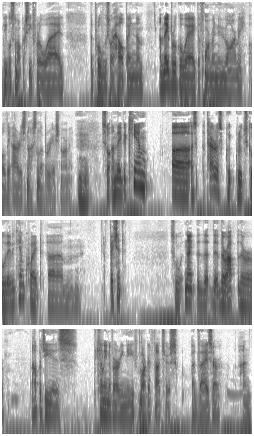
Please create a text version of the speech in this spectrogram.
People's Democracy for a while. The Provos were helping them, and they broke away to form a new army called the Irish National Liberation Army. So, and they became, uh, as terrorist gr- groups go, they became quite um, efficient. So, the, the, their ap- their apogee is the killing of Airey Neave, Margaret Thatcher's advisor, and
